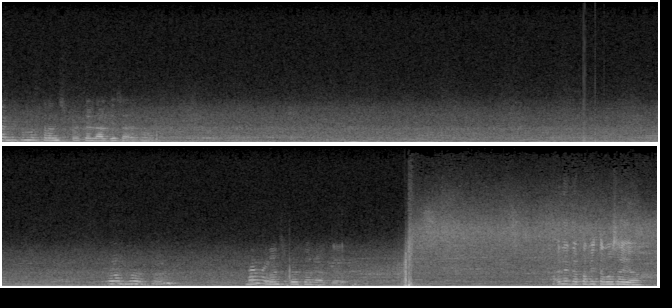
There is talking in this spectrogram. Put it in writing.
sabi ko mag-transfer ka lagi sa ano? Mag-transfer ka lagi. Halika, pakita ko sa'yo.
